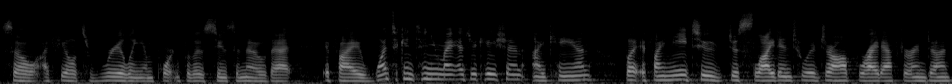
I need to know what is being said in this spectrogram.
So I feel it's really important for those students to know that if I want to continue my education, I can. But if I need to just slide into a job right after I'm done,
